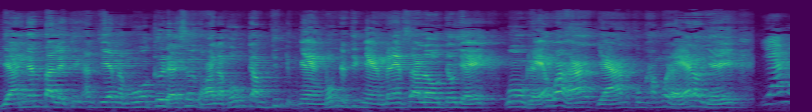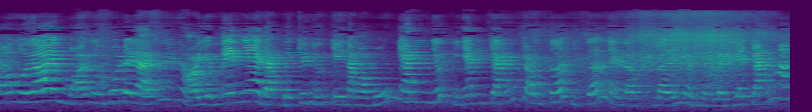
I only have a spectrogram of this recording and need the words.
Dạ nhanh tay lại chân anh chị em nào mua cứ để số điện thoại là 490 ngàn 490 ngàn bên em sẽ alo cho chị Wow rẻ quá hả? Dạ nó cũng không có rẻ đâu chị Dạ mọi người ơi, mọi người mua đây là số điện thoại dùm em nha. Đặc biệt cho những chị nào mà muốn nhanh nhất thì nhanh trắng trong Tết thì Tết này là là để dành một làn da trắng á.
